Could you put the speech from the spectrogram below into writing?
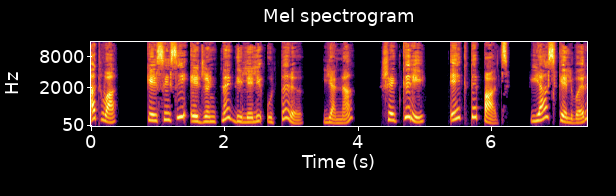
अथवा केसीसी एजंटने दिलेली उत्तरं यांना शेतकरी एक ते पाच या स्केलवर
